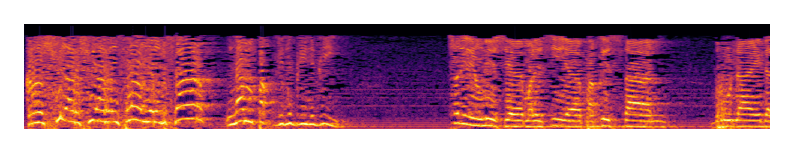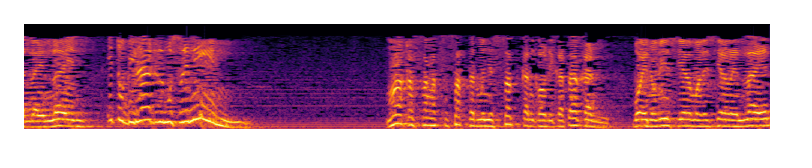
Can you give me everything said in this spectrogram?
Kalau syiar-syiar Islam yang besar nampak di negeri-negeri. Seperti Indonesia, Malaysia, Pakistan, Brunei dan lain-lain. Itu biladul muslimin maka sangat sesat dan menyesatkan kalau dikatakan bahwa Indonesia, Malaysia lain-lain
